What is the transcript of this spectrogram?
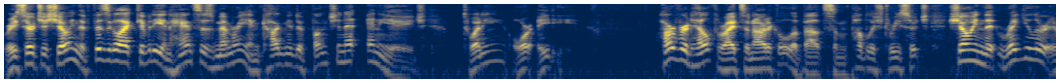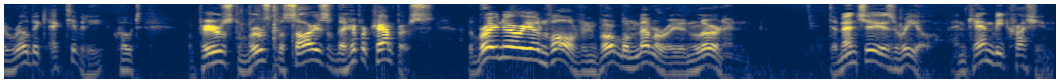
Research is showing that physical activity enhances memory and cognitive function at any age, 20 or 80. Harvard Health writes an article about some published research showing that regular aerobic activity, quote, appears to boost the size of the hippocampus, the brain area involved in verbal memory and learning. Dementia is real and can be crushing.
